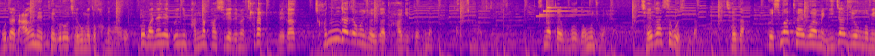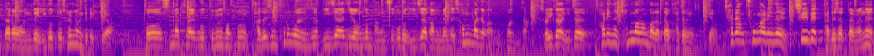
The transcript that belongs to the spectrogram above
보다 나은 혜택으로 재구매도 가능하고 그리고 만약에 고객님 반납하시게 되면 차량 매각 전 과정을 저희가 다 하기 때문에 걱정 마셔도 됩니다. 스마트 할부 너무 좋아요. 제가 쓰고 있습니다. 제가 그 스마트 할부 하면 이자 지원금이 따라오는데 이것도 설명드릴게요. 더 스마트 할부 금융상품 받으신 프로모션에서 이자 지원금 방식으로 이자 감면을 선반영 한 겁니다. 저희가 이자 할인을 천만 원 받았다고 가정해 볼게요. 차량 총 할인을 700 받으셨다면은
